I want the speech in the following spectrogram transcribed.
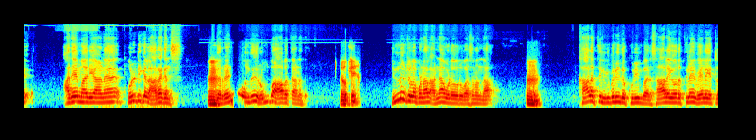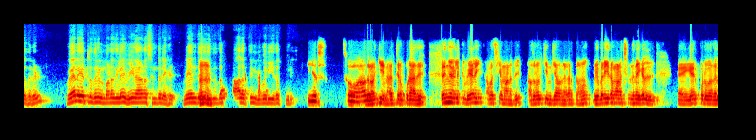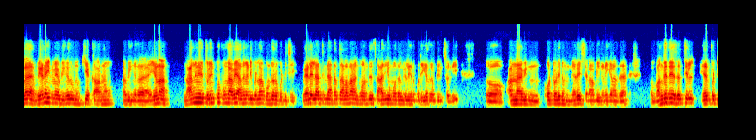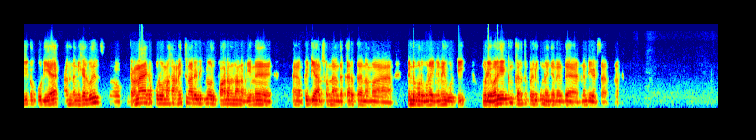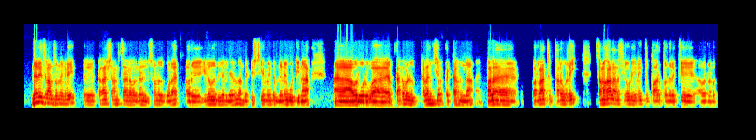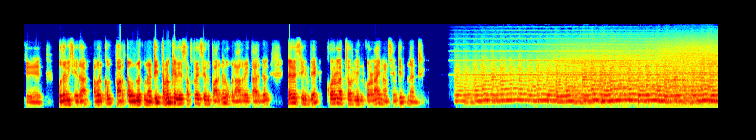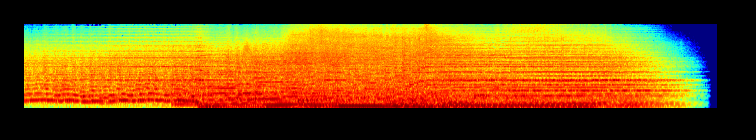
அதே மாதிரியான பொலிட்டிக்கல் அரகன்ஸ் இந்த ரெண்டும் வந்து ரொம்ப ஆபத்தானது. இன்னும் சொல்ல போனால் அண்ணாவோட ஒரு வசனம் தான் காலத்தின் விபரீத குறிம்பார் சாலையோரத்திலே வேலையற்றதுகள் வேலையற்றதுகள் மனதிலே வீணான சிந்தனைகள் வேந்தே. இதுதான் காலத்தின் விபரீத குறி. சோ அதை நோக்கி நகர்த்திடக்கூடாது. இளைஞர்களுக்கு வேலை அவசியமானது. அதை நோக்கி இந்தியாவை நகர்த்தணும். விபரீதமான சிந்தனைகள் ஏற்படுவதில் ஏற்படுவதுல வேலையின்மை அப்படிங்கிறது முக்கிய காரணம் அப்படிங்கிற ஏன்னா நாங்குநேரி தொழில்நுட்ப பூங்காவே அதன் அடிப்படையில் தான் கொண்டு வரப்பட்டுச்சு. வேலையில்லா திண்டாட்டத்தால தான் அங்கே வந்து சாதிய மோதல்கள் ஏற்படுகிறது அப்படின்னு சொல்லி. ஸோ அண்ணாவின் கோட்டோடி நம்ம நிறைவு செய்யலாம் அப்படின்னு நினைக்கிறேன் அந்த வங்கதேசத்தில் ஏற்பட்டிருக்கக்கூடிய அந்த நிகழ்வு ஜனநாயக பூர்வமாக அனைத்து நாடுகளுக்குமே ஒரு பாடம் தான் அப்படின்னு பிடிஆர் சொன்ன அந்த கருத்தை நம்ம மீண்டும் ஒரு முறை நினைவூட்டி உங்களுடைய வருகைக்கும் கருத்து பயிருக்கும் நெஞ்ச நேர்ந்த நன்றிகள் சார். நிறைய இஸ்லாம் சொந்தங்களே திரு தராஷாம் சார் அவர்கள் சொன்னது போல அவர் எழுபதுகளில் இருந்து அந்த ஹிஸ்டரியை மீண்டும் நினைவூட்டினார். அவர் ஒரு வ- தகவல் களஞ்சியம் பெட்டகம் தான். பல வரலாற்று தரவுகளை சமகால அரசியலோடு இணைத்து பார்ப்பதற்கு அவர் நமக்கு உதவி செய்தார். அவருக்கும் பார்த்த உங்களுக்கும் நன்றி. தமிழ் கேள்வியை சப்ஸ்கிரைப் செய்து பாருங்கள். உங்கள் ஆதரவை தாருங்கள். நிறைவு செய்கின்றேன். குரலற்றவர்களின் குரலாய் நான் செந்தில் நன்றி.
